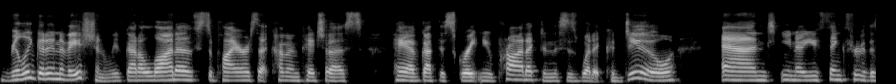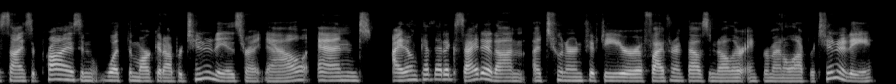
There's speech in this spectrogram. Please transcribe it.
really good innovation. We've got a lot of suppliers that come and pitch us, hey, I've got this great new product and this is what it could do. And you know, you think through the size of prize and what the market opportunity is right now. And I don't get that excited on a 250 or a $500,000 incremental opportunity.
